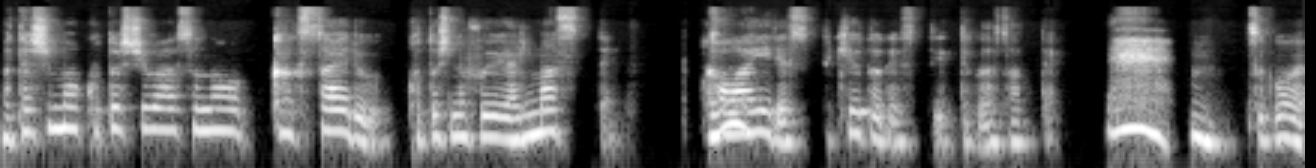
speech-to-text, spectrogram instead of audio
私も今年はそのスタイル、今年の冬やりますって、可愛いですって、キュートですって言ってくださって、ええ。うん、すごい、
